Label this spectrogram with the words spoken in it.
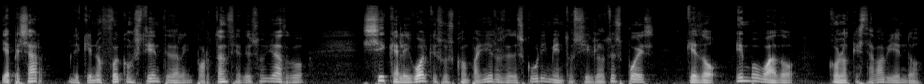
y a pesar de que no fue consciente de la importancia de su hallazgo, sí que al igual que sus compañeros de descubrimiento siglos después, quedó embobado con lo que estaba viendo.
